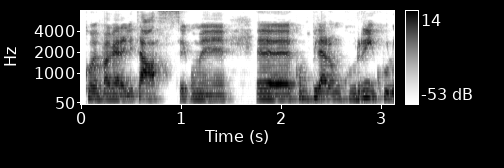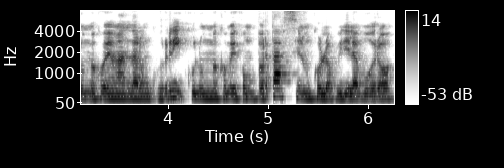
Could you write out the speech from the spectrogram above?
come pagare le tasse, come eh, compilare un curriculum, come mandare un curriculum, come comportarsi in un colloquio di lavoro.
